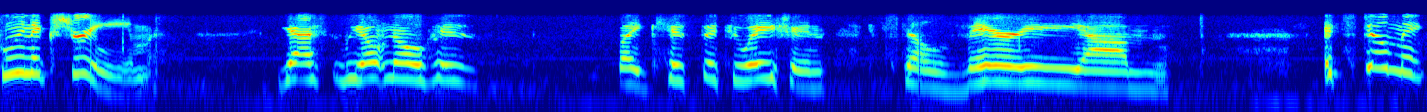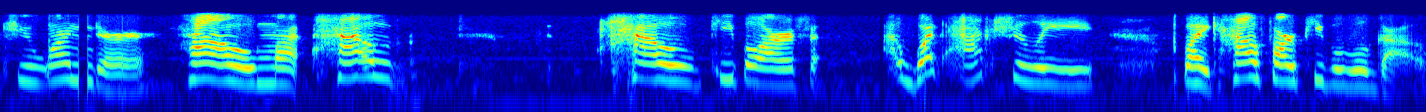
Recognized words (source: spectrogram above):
to an extreme. Yes, we don't know his like his situation. It's still very um it still makes you wonder how much how how people are what actually like how far people will go.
